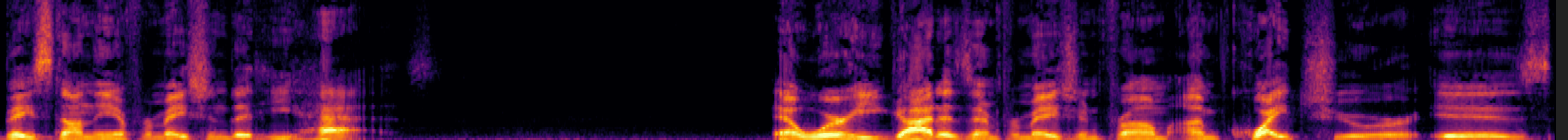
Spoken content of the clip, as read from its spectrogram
based on the information that he has. And where he got his information from, I'm quite sure, is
